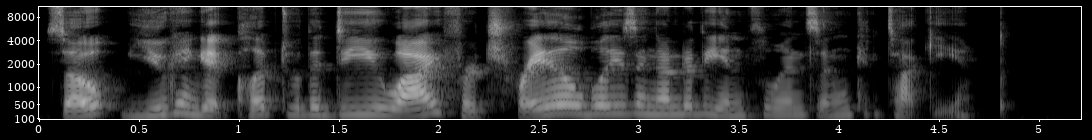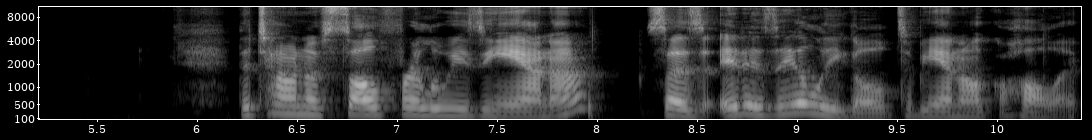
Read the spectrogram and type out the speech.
So you can get clipped with a DUI for trailblazing under the influence in Kentucky. The town of Sulphur, Louisiana says it is illegal to be an alcoholic.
